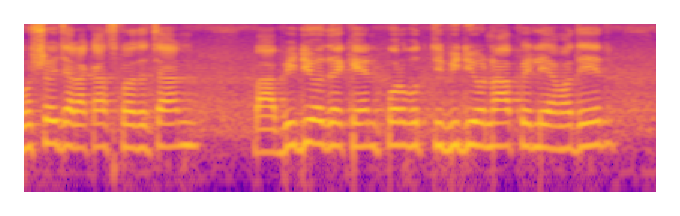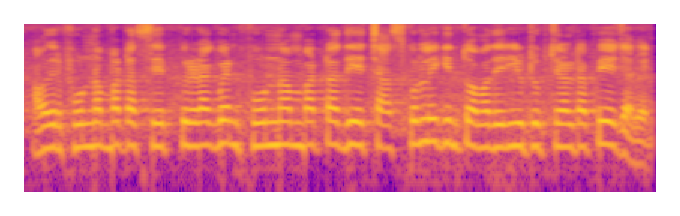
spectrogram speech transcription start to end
অবশ্যই যারা কাজ করাতে চান বা ভিডিও দেখেন, পরবর্তী ভিডিও না পেলে আমাদের আমাদের ফোন নাম্বারটা সেভ করে রাখবেন। ফোন নাম্বারটা দিয়ে চার্জ করলেই কিন্তু আমাদের ইউটিউব চ্যানেলটা পেয়ে যাবেন।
